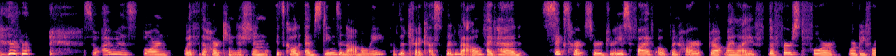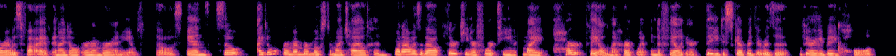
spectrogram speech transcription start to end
share. so I was born with the heart condition. It's called Ebstein's anomaly of the tricuspid valve. I've had six heart surgeries, five open heart throughout my life. The first four were before I was five, and I don't remember any of those. And so I don't remember most of my childhood. When I was about 13 or 14, my heart failed. My heart went into failure. They discovered there was a very big hole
